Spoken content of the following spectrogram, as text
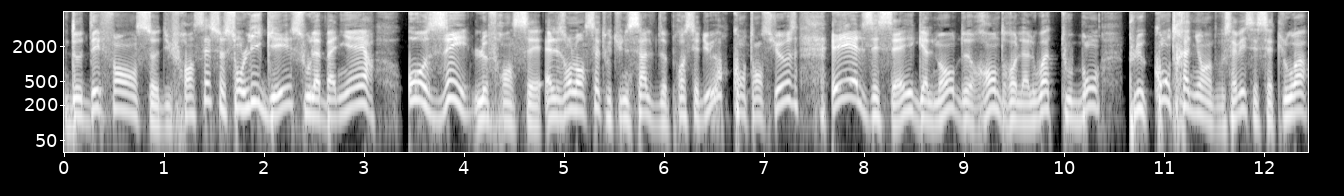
de défense du français se sont liguées sous la bannière Oser le français. Elles ont lancé toute une salve de procédures contentieuses et elles essaient également de rendre la loi tout bon plus contraignante. Vous savez, c'est cette loi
